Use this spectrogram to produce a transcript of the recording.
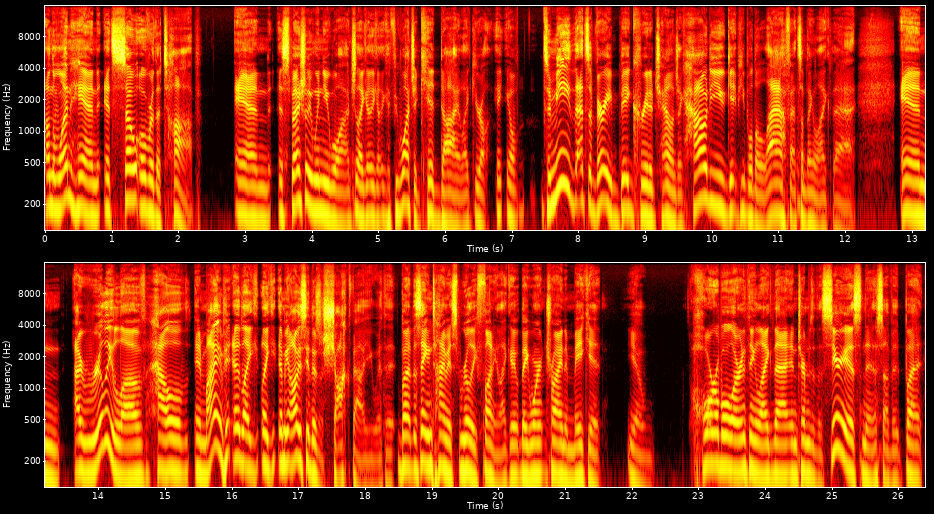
on the one hand, it's so over the top. And especially when you watch, like, like, like if you watch a kid die, like you're, you know, to me, that's a very big creative challenge. Like, how do you get people to laugh at something like that? And I really love how, in my opinion, eh, like, like I mean, obviously there's a shock value with it, but at the same time, it's really funny. Like they weren't trying to make it, you know, horrible or anything like that in terms of the seriousness of it, but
